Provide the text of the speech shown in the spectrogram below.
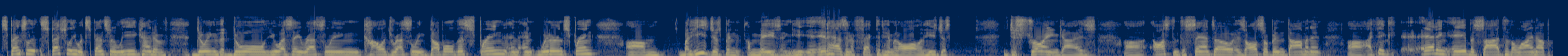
especially, especially with Spencer Lee kind of doing the dual USA wrestling, college wrestling double this spring and, and winter and spring. Um, but he's just been amazing. He it hasn't affected him at all, and he's just destroying guys. Uh, Austin DeSanto has also been dominant. Uh, I think adding Abe Assad to the lineup,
